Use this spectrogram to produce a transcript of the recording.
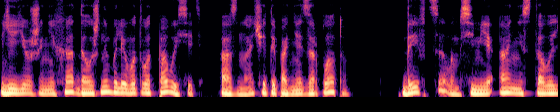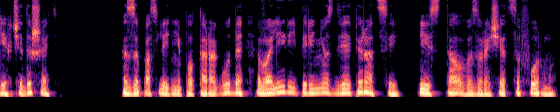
Ее жениха должны были вот-вот повысить, а значит и поднять зарплату. Да и в целом семье Анни стало легче дышать. За последние полтора года Валерий перенес две операции и стал возвращаться в форму,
